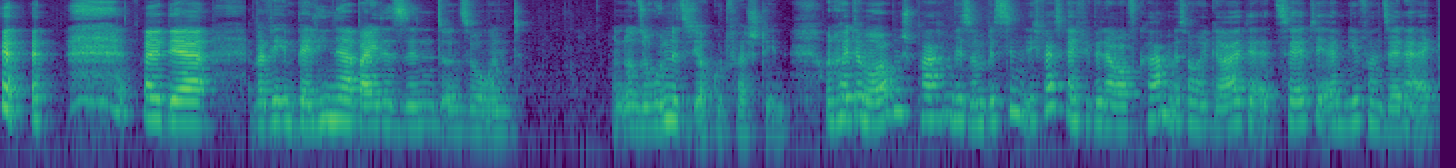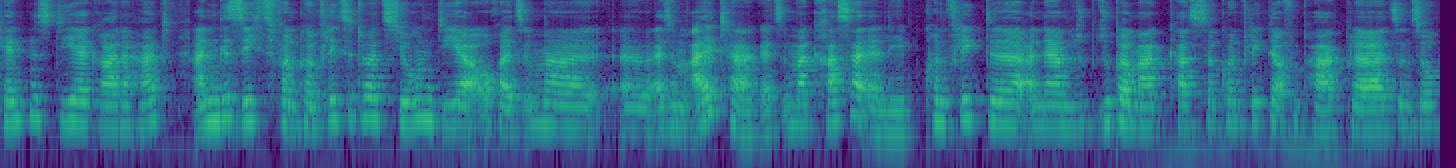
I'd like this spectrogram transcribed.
weil der, weil wir in Berliner beide sind und so und und unsere Hunde sich auch gut verstehen. Und heute Morgen sprachen wir so ein bisschen, ich weiß gar nicht, wie wir darauf kamen, ist auch egal, da erzählte er mir von seiner Erkenntnis, die er gerade hat, angesichts von Konfliktsituationen, die er auch als immer, äh, also im Alltag, als immer krasser erlebt. Konflikte an der Supermarktkasse, Konflikte auf dem Parkplatz und so.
